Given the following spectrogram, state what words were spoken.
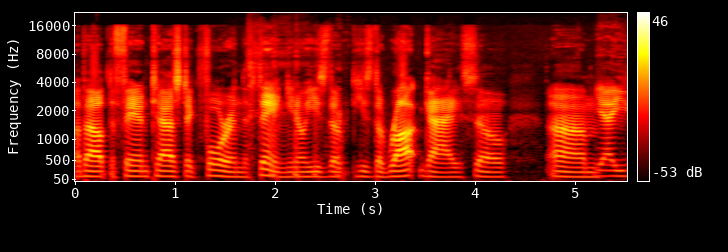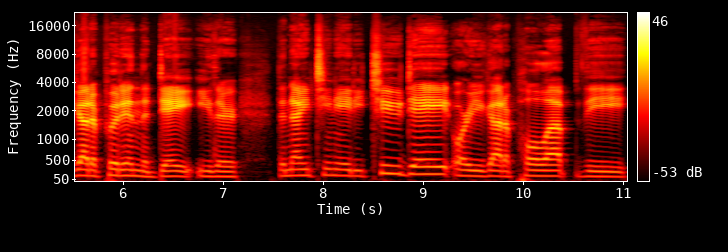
about the Fantastic Four and the thing. You know, he's the he's the rock guy. So um, yeah, you got to put in the date either the 1982 date or you got to pull up the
